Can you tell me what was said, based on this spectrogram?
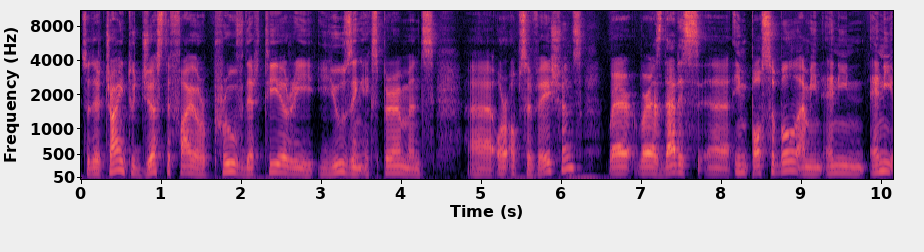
So they're trying to justify or prove their theory using experiments uh, or observations, where, whereas that is uh, impossible. I mean, any any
